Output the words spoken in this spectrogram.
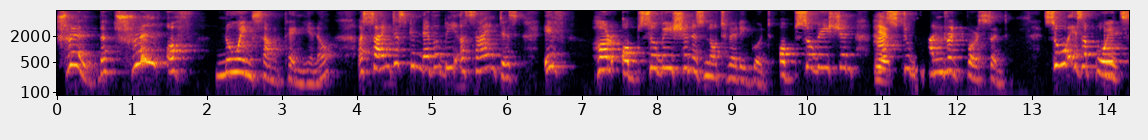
thrill, the thrill of knowing something, you know. A scientist can never be a scientist if her observation is not very good. Observation has yes. to be 100%. So is a poet's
